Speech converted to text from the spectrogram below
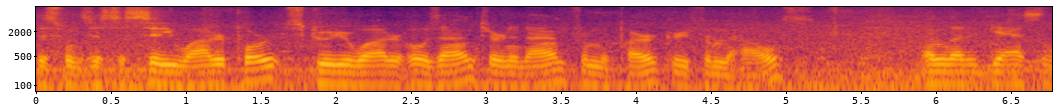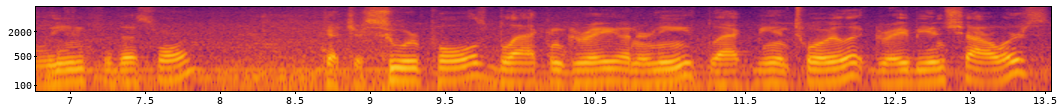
This one's just a city water port. Screw your water hose on turn it on from the park or from the house unleaded gasoline for this one Got your sewer poles, black and gray underneath, black being toilet, gray being showers.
